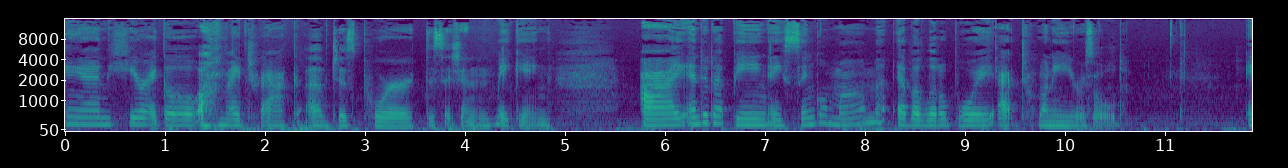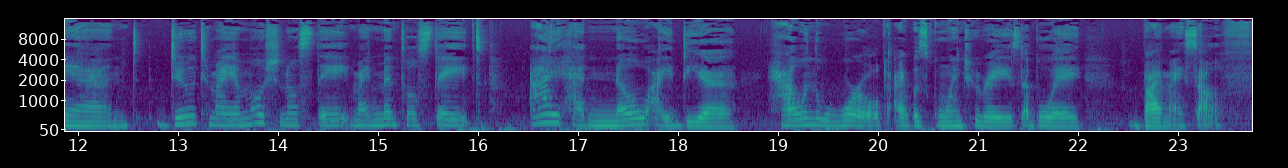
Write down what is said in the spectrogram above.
and here I go on my track of just poor decision making. I ended up being a single mom of a little boy at 20 years old. And due to my emotional state, my mental state, I had no idea how in the world I was going to raise a boy by myself.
